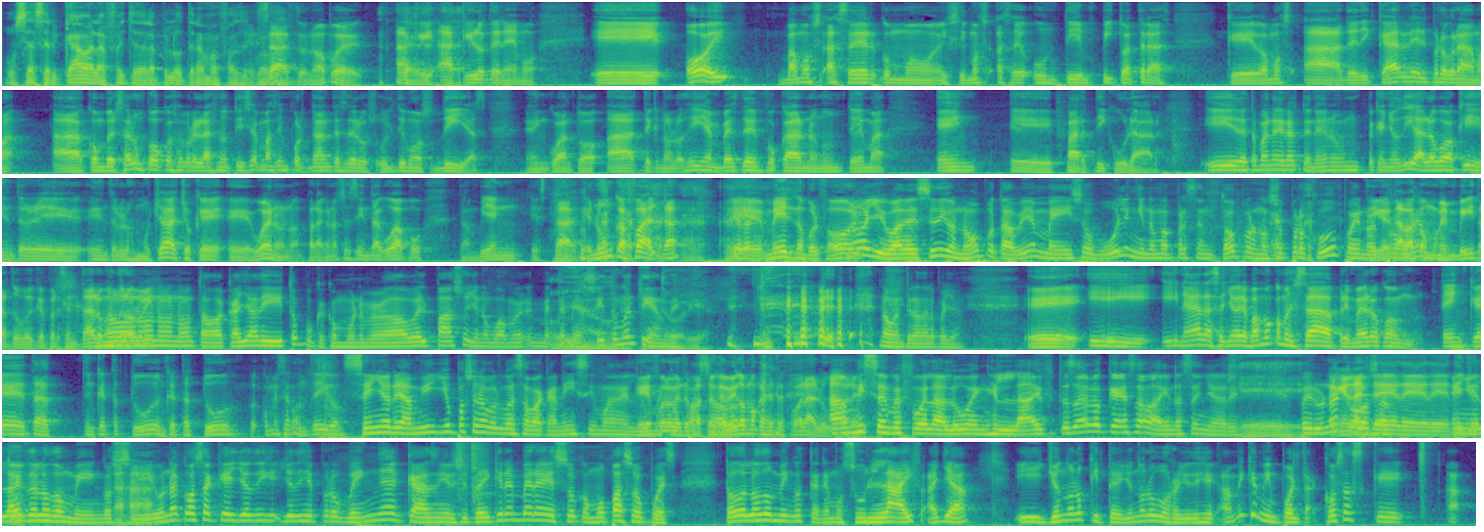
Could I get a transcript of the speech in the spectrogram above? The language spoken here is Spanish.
o se acercaba la fecha de la pelota, era más fácil. para. Exacto, ¿no? Pues aquí, aquí lo tenemos. Eh, hoy vamos a hacer como hicimos hace un tiempito atrás, que vamos a dedicarle el programa a conversar un poco sobre las noticias más importantes de los últimos días en cuanto a tecnología, en vez de enfocarnos en un tema en eh, particular. Y de esta manera tener un pequeño diálogo aquí entre, entre los muchachos que, eh, bueno, no- para que no se sienta guapo, también está, que nunca falta. Eh, Milton, por favor. No, yo iba a decir, digo, no, pues está bien, me hizo bullying y no me presentó, pero no se preocupe, no hay que estaba con. Bembita, tuve que presentarlo cuando No, lo vi. no, no, no, estaba calladito porque como no me había dado el paso, yo no voy a me- meterme Oye, así, ¿tú me entiendes? no, mentira, dale para allá. Eh, y, y nada, señores, vamos a comenzar primero con ¿en qué estás en qué estás tú? ¿En qué estás tú? Comienza contigo. Señores, a mí yo pasé una vergüenza bacanísima el ¿Qué fue lo que te pasó? Que vi como que se te fue la luz. A mí se me fue la luz en el live. ¿Usted sabe lo que es esa vaina, señores? ¿Qué? Pero una En el live cosa... de- de- de- en el live de los domingos, Ajá. sí. Una cosa que yo dije, yo dije, pero ven acá, señores. Si ustedes quieren ver eso, ¿cómo pasó? Pues todos los domingos tenemos un live allá. Y yo no lo quité, yo no lo borré. Yo dije, a mí qué me importa. Cosas que... ah,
